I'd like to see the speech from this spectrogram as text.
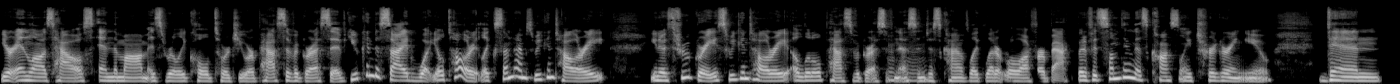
your in in-laws house and the mom is really cold towards you or passive aggressive you can decide what you'll tolerate like sometimes we can tolerate you know through grace we can tolerate a little passive aggressiveness mm-hmm. and just kind of like let it roll off our back but if it's something that's constantly triggering you then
